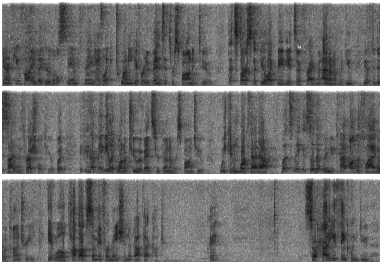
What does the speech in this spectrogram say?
Now, if you find that your little stamped thing has like 20 different events it's responding to, that starts to feel like maybe it's a fragment. I don't know, like you, you have to decide the threshold here. But if you have maybe like one or two events you're going to respond to, we can work that out. Let's make it so that when you tap on the flag of a country, it will pop up some information about that country. Okay? So how do you think we do that?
